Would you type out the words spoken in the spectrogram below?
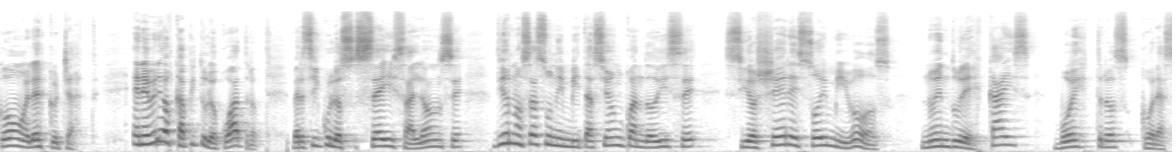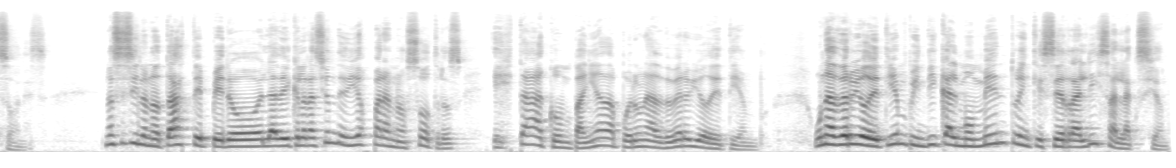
como lo escuchaste. En Hebreos capítulo 4, versículos 6 al 11, Dios nos hace una invitación cuando dice, si oyeres hoy mi voz, no endurezcáis vuestros corazones. No sé si lo notaste, pero la declaración de Dios para nosotros está acompañada por un adverbio de tiempo. Un adverbio de tiempo indica el momento en que se realiza la acción.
